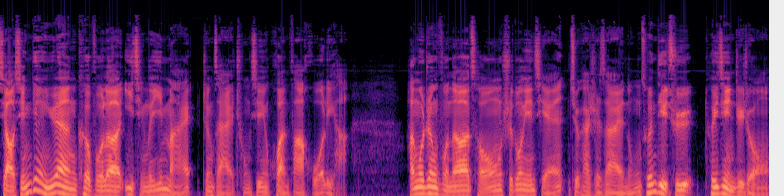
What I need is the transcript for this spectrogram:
小型电影院克服了疫情的阴霾，正在重新焕发活力哈。韩国政府呢，从十多年前就开始在农村地区推进这种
